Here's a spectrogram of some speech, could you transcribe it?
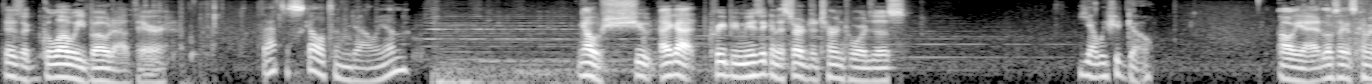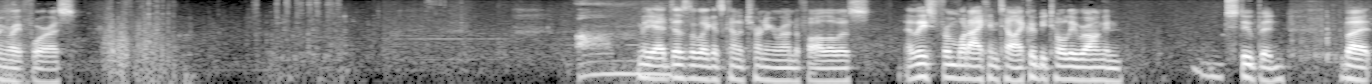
there's a glowy boat out there. That's a skeleton galleon. Oh shoot! I got creepy music and it started to turn towards us. Yeah, we should go. Oh yeah, it looks like it's coming right for us. Um, But yeah, it does look like it's kind of turning around to follow us. At least from what I can tell. I could be totally wrong and stupid, but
